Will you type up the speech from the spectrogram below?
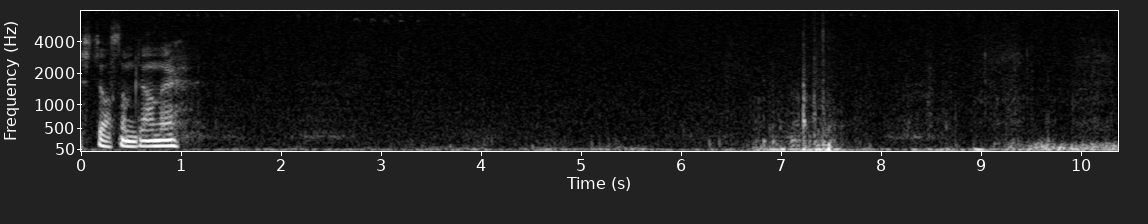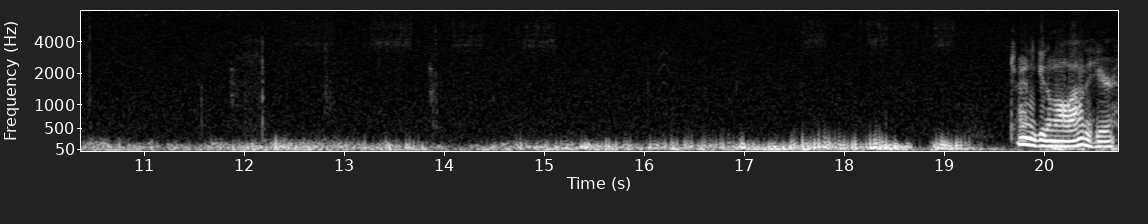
There's still some down there. Trying to get them all out of here.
